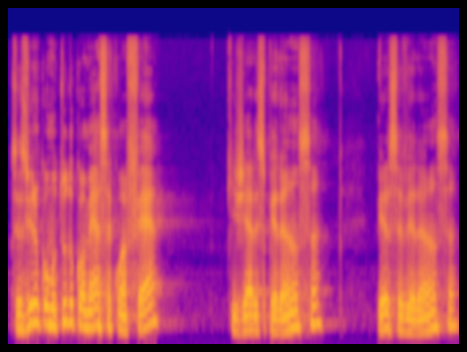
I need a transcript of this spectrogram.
Vocês viram como tudo começa com a fé, que gera esperança, perseverança,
